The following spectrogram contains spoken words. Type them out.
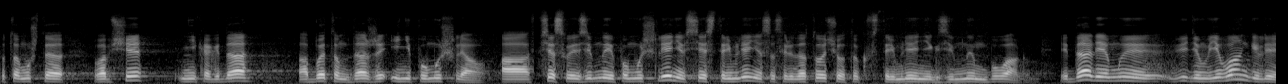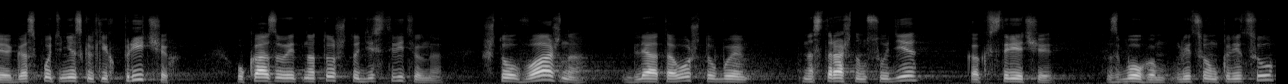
потому что вообще никогда об этом даже и не помышлял. А все свои земные помышления, все стремления сосредоточил только в стремлении к земным благам. И далее мы видим в Евангелии, Господь в нескольких притчах указывает на то, что действительно, что важно для того, чтобы на страшном суде, как встрече с Богом лицом к лицу,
